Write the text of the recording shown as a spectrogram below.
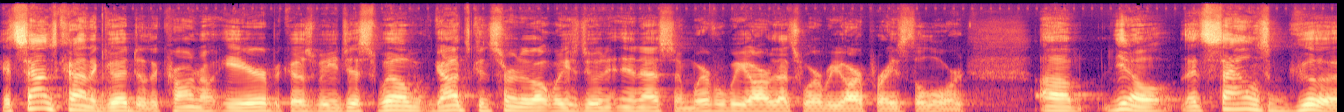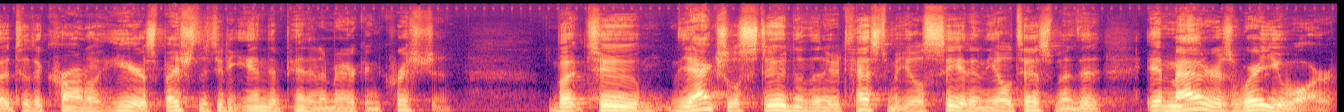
it sounds kind of good to the carnal ear because we just, well, God's concerned about what He's doing in us, and wherever we are, that's where we are, praise the Lord. Um, you know, that sounds good to the carnal ear, especially to the independent American Christian. But to the actual student of the New Testament, you'll see it in the Old Testament that it matters where you are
